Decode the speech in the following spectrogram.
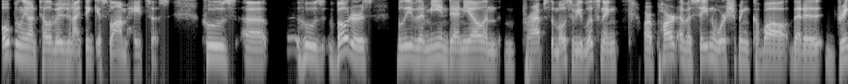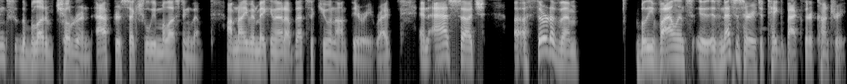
openly on television, "I think Islam hates us," whose uh, whose voters believe that me and Danielle, and perhaps the most of you listening, are part of a Satan worshiping cabal that uh, drinks the blood of children after sexually molesting them. I'm not even making that up. That's the QAnon theory, right? And as such, a third of them believe violence is necessary to take back their country.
